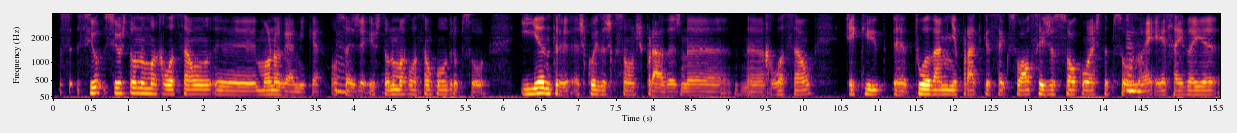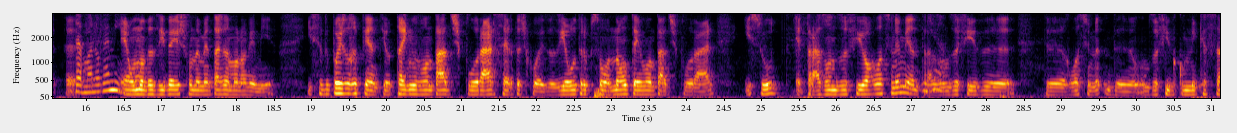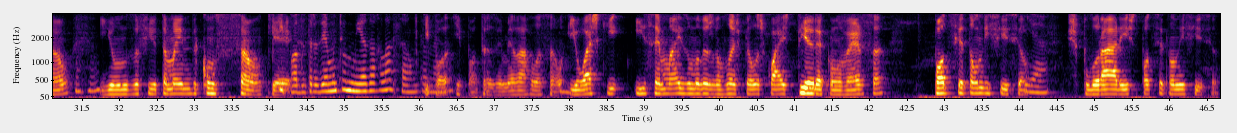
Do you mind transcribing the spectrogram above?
se- eu, se eu estou numa relação eh, monogâmica, ou seja, eu estou numa relação com outra pessoa e entre as coisas que são esperadas na, na relação é que eh, toda a minha prática sexual seja só com esta pessoa, não é? É essa a ideia eh, Da monogamia. é uma das ideias fundamentais da monogamia. E se depois de repente eu tenho vontade de explorar certas coisas e a outra pessoa não tem vontade de explorar, isso é- traz um desafio ao relacionamento, traz Yeah. um desafio de, de, relaciona de um desafio de comunicação Uhum. e um desafio também de concessão, que é E pode trazer muito medo à relação e também. pode, e pode trazer medo à relação. E eu acho que isso é mais uma das razões pelas quais ter a conversa pode ser tão difícil Yeah. explorar isto pode ser tão difícil.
